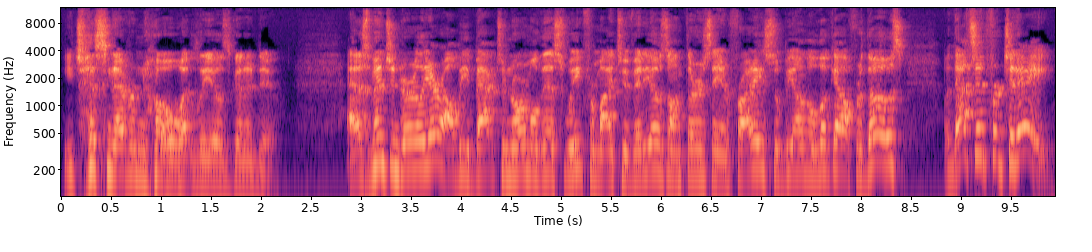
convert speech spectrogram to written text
you just never know what Leo's going to do. As mentioned earlier, I'll be back to normal this week for my two videos on Thursday and Friday, so be on the lookout for those. But that's it for today.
